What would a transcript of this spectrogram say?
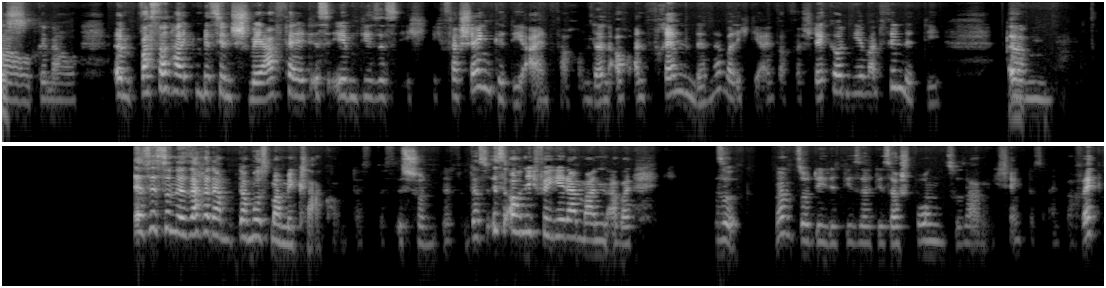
das, genau. Ähm, was dann halt ein bisschen schwer fällt, ist eben dieses, ich, ich verschenke die einfach und dann auch an Fremde, ne, weil ich die einfach verstecke und jemand findet die. Ähm, es ist so eine Sache, da, da muss man mit klarkommen. Das, das ist schon, das ist auch nicht für jedermann, aber so, ne, so die, dieser, dieser Sprung zu sagen, ich schenke das einfach weg.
